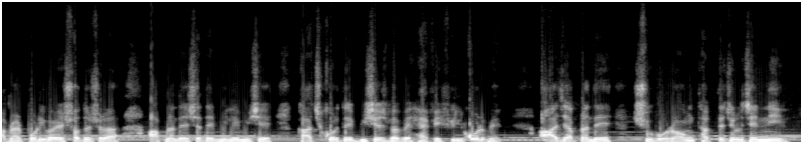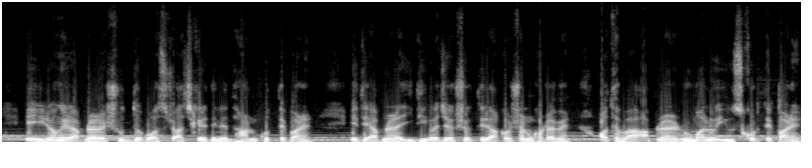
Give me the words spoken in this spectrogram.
আপনার পরিবারের সদস্যরা আপনাদের সাথে মিলেমিশে কাজ করতে বিশেষভাবে হ্যাপি ফিল করবে। আজ আপনাদের শুভ রং থাকতে চলেছে নীল। এই রঙের আপনারা শুদ্ধ বস্ত্র আজকের দিনে ধারণ করতে পারেন। এতে আপনারা ইতিবাচক শক্তির আকর্ষণ ঘটাবেন অথবা আপনারা রুমালও ইউজ করতে পারেন।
